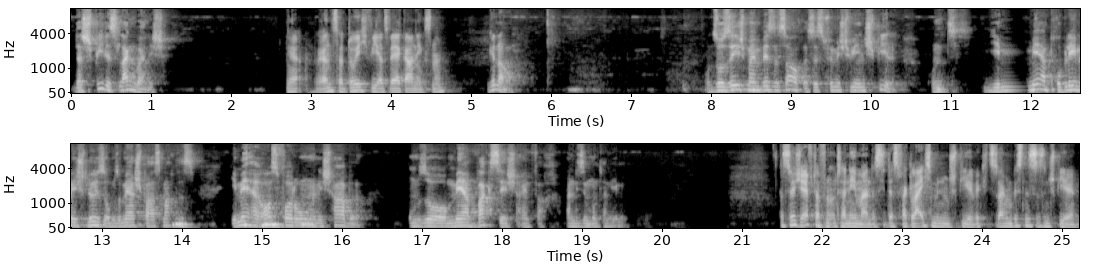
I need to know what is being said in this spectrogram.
Das Spiel ist langweilig. Ja, du rennst da durch, wie als wäre gar nichts, ne? Genau. Und so sehe ich mein Business auch. Es ist für mich wie ein Spiel. Und je mehr Probleme ich löse, umso mehr Spaß macht es. Je mehr Herausforderungen ich habe, umso mehr wachse ich einfach an diesem Unternehmen. Das höre ich öfter von Unternehmern, dass sie das vergleichen mit einem Spiel. Wirklich zu sagen, Business ist ein Spiel.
